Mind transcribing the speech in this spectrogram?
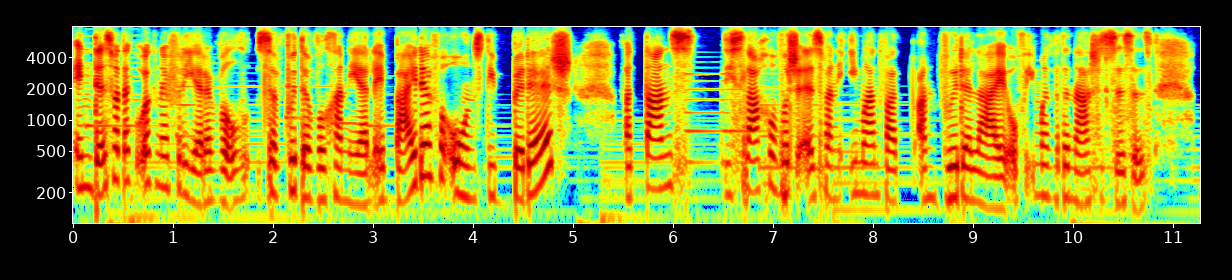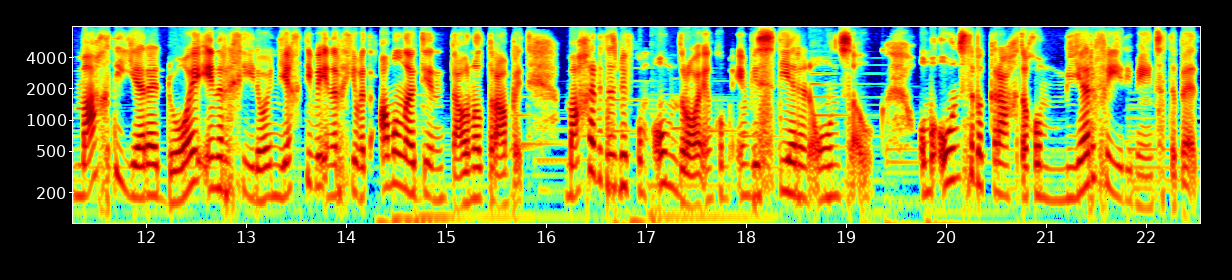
En dis wat ek ook nou vir die Here wil se voete wil gaan neer lê. Beide vir ons die bidders wat tans die slagoffers is van iemand wat aan woede ly of iemand wat 'n narcissus is. Mag die Here daai energie, daai negatiewe energie wat almal nou teen Donald Trump het, mag dit asseblief kom omdraai en kom investeer in ons ook om ons te bekragtig om meer vir hierdie mense te bid.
